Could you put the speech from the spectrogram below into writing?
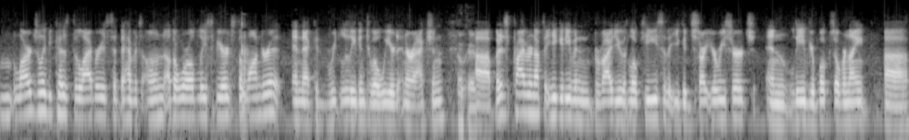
largely because the library is said to have its own otherworldly spirits that wander it, and that could re- lead into a weird interaction. Okay. Uh, but it's private enough that he could even provide you with low key so that you could start your research and leave your books overnight. Uh, i- a- a-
